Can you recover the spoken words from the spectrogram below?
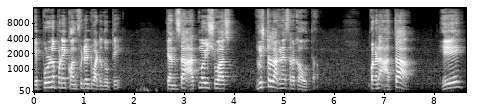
हे पूर्णपणे कॉन्फिडंट वाटत होते. त्यांचा आत्मविश्वास दृष्ट लागण्यासारखा होता. पण आता हे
